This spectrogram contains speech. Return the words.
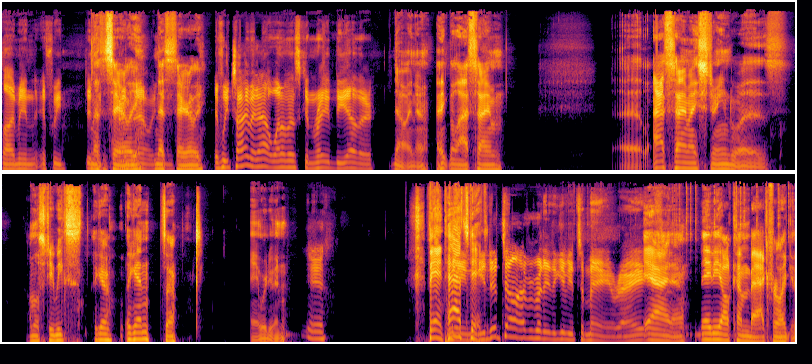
well i mean if we if necessarily. out, we can- necessarily. if we time it out one of us can raid the other No, I know. I think the last time, uh, last time I streamed was almost two weeks ago again. So, hey, we're doing yeah fantastic. you, you did tell everybody to give you to may right yeah, I know. Maybe I'll come back for like a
